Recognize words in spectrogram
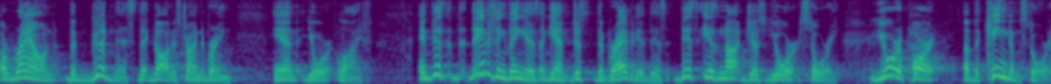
around the goodness that God is trying to bring in your life. And this, the interesting thing is, again, just the gravity of this, this is not just your story. You're a part of the kingdom story.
